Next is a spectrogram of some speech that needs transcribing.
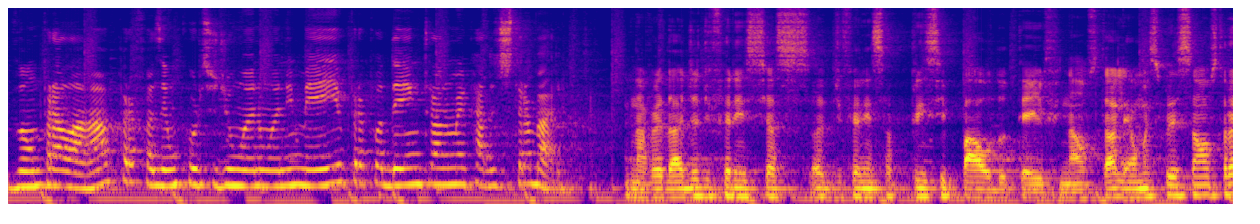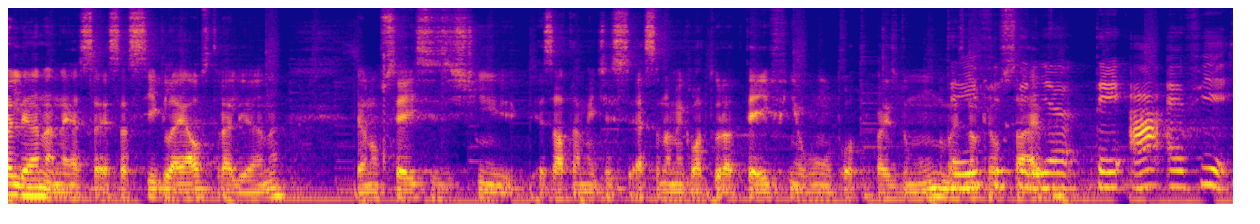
Vão para lá para fazer um curso de um ano, um ano e meio para poder entrar no mercado de trabalho. Na verdade, a diferença, a diferença principal do TAFE na Austrália é uma expressão australiana, né? Essa, essa sigla é australiana. Eu não sei se existe exatamente essa nomenclatura TAFE em algum outro país do mundo, mas não que eu saiba. seria T-A-F-E.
